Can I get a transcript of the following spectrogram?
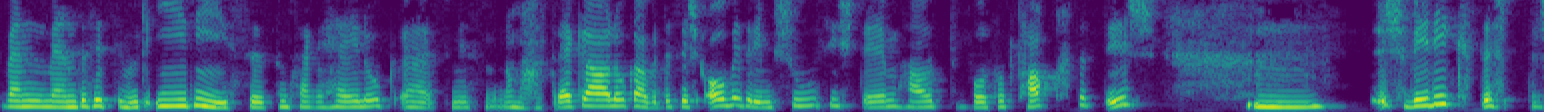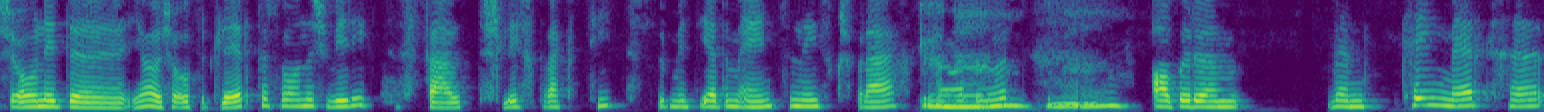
Wenn, wenn das jetzt über einreissen, um zu sagen, hey, schau, äh, jetzt müssen wir nochmal die Regeln anschauen, aber das ist auch wieder im Schulsystem halt, wo so taktet ist. Mhm. Schwierig, das, das ist auch nicht, äh, ja, ist auch für die Lehrpersonen schwierig. Es fehlt schlichtweg Zeit, für mit jedem Einzelnen ins Gespräch zu genau, gehen. Genau. Aber, ähm, wenn Kinder merken,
